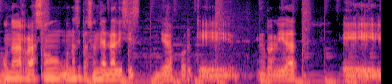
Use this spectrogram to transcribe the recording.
una razón, una situación de análisis, ¿ya? porque en realidad eh,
